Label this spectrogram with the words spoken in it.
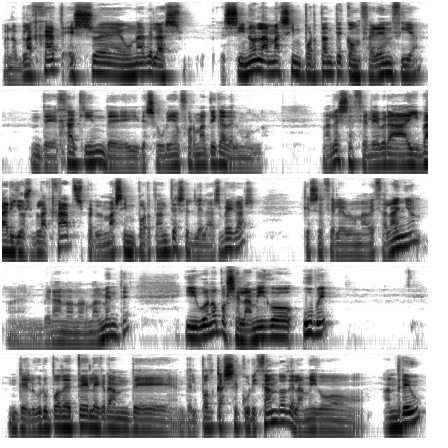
Bueno, Black Hat es eh, una de las, si no la más importante conferencia de hacking y de seguridad informática del mundo. ¿Vale? Se celebra, hay varios Black Hats, pero el más importante es el de Las Vegas, que se celebra una vez al año, en verano normalmente. Y bueno, pues el amigo V del grupo de Telegram de- del podcast Securizando, del amigo Andreu,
